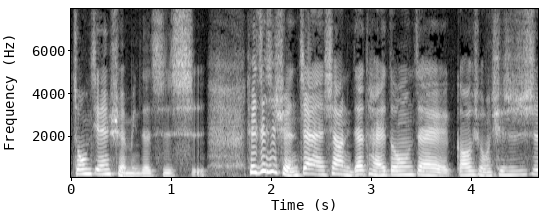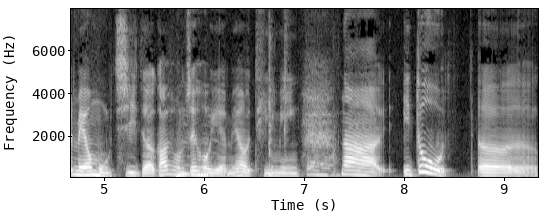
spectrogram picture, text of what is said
中间选民的支持，所以这次选战，像你在台东、在高雄，其实是没有母鸡的。高雄最后也没有提名。那一度呃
